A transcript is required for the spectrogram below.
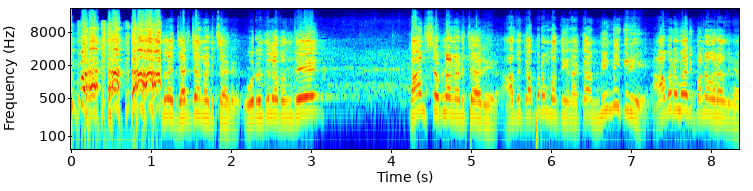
இப்ப இதுல ஜட்ஜா நடிச்சாரு. ஒரு இதுல வந்து கான்ஸ்டபிளா நடிச்சாரு. அதுக்கப்புறம் பாத்தீங்கன்னாக்கா மிமிக்ரி. அவர் மாதிரி பண்ண வராதுங்க.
